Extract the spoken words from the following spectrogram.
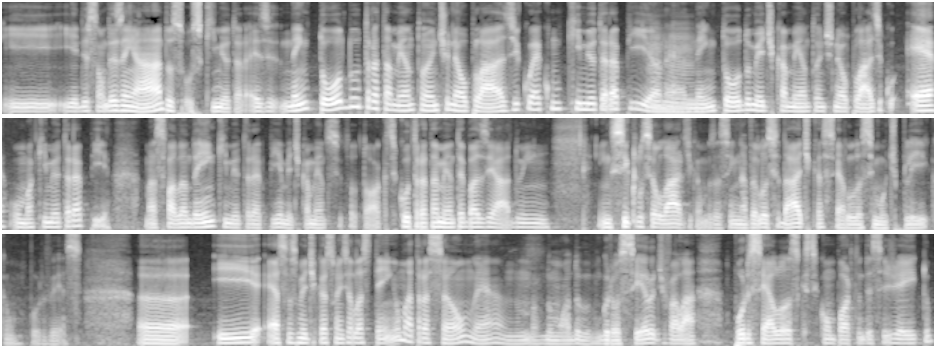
E, e eles são desenhados, os quimioterápicos. Nem todo tratamento antineoplásico é com quimioterapia, né? Nem todo medicamento antineoplásico é uma quimioterapia. Mas falando em quimioterapia, medicamento citotóxico, o tratamento é baseado em, em ciclo celular, digamos assim, na velocidade que as células se multiplicam por vez. Ah, e essas medicações elas têm uma atração, né, no, no modo grosseiro de falar, por células que se comportam desse jeito.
